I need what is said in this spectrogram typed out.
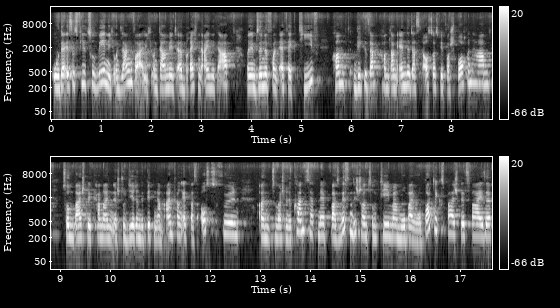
Oder ist es viel zu wenig und langweilig? Und damit äh, brechen einige ab. Und im Sinne von effektiv kommt, wie gesagt, kommt am Ende das raus, was wir versprochen haben. Zum Beispiel kann man Studierende bitten, am Anfang etwas auszufüllen, ähm, zum Beispiel eine Concept Map, was wissen Sie schon zum Thema Mobile Robotics beispielsweise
